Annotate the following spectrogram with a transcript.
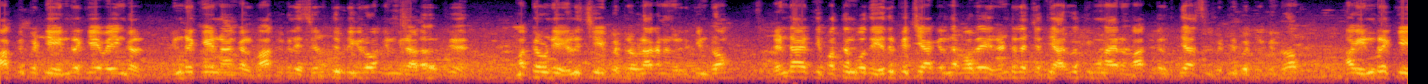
வாக்கு பெட்டியை இன்றைக்கே வையுங்கள். இன்றைக்கே நாங்கள் வாக்குகளை செலுத்தி விடுகிறோம் என்கிற அளவிற்கு மக்களுடைய எழுச்சியை பெற்றவர்களாக நாங்கள் இருக்கின்றோம். ரெண்டாயிரத்தி பத்தொன்பது எதிர்க்கட்சியாக இருந்த போதே ரெண்டு லட்சத்தி அறுபத்தி மூணாயிரம் வாக்குகள் வித்தியாசத்தில் வெற்றி பெற்றிருக்கின்றோம். ஆக இன்றைக்கு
